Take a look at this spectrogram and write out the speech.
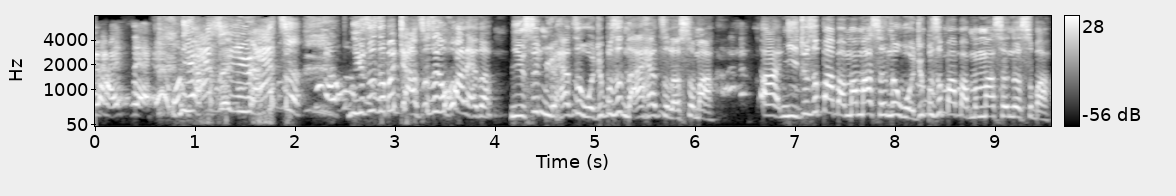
女孩子哎，我你还是女孩子，你是怎么讲出这个话来的？你是女孩子，我就不是男孩子了，是吗？啊，你就是爸爸妈妈生的，我就不是爸爸妈妈生的，是吧？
